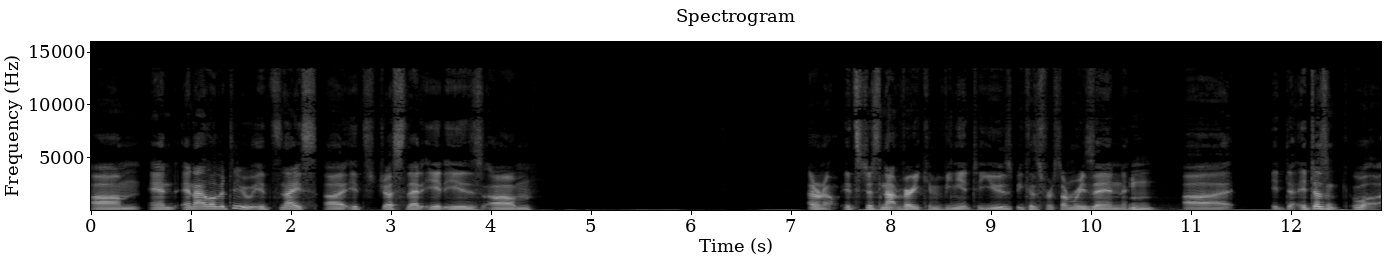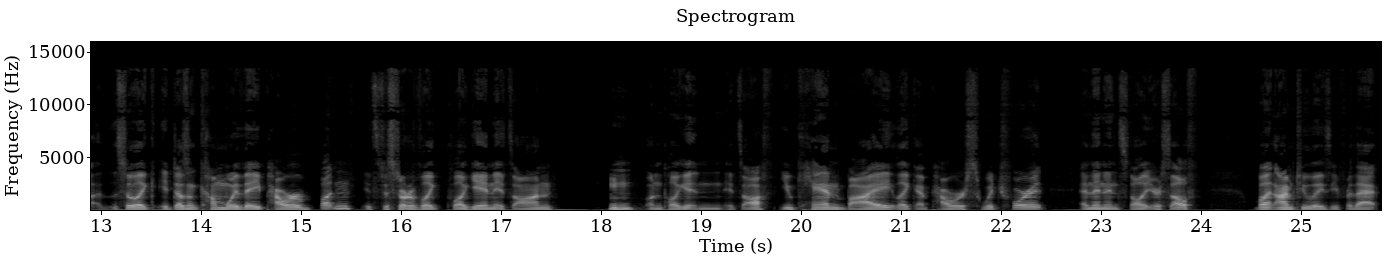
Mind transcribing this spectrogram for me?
Um and and I love it too. It's nice. Uh it's just that it is um I don't know. It's just not very convenient to use because for some reason hmm uh it it doesn't well so like it doesn't come with a power button. It's just sort of like plug in, it's on, hmm unplug it and it's off. You can buy like a power switch for it and then install it yourself, but I'm too lazy for that.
